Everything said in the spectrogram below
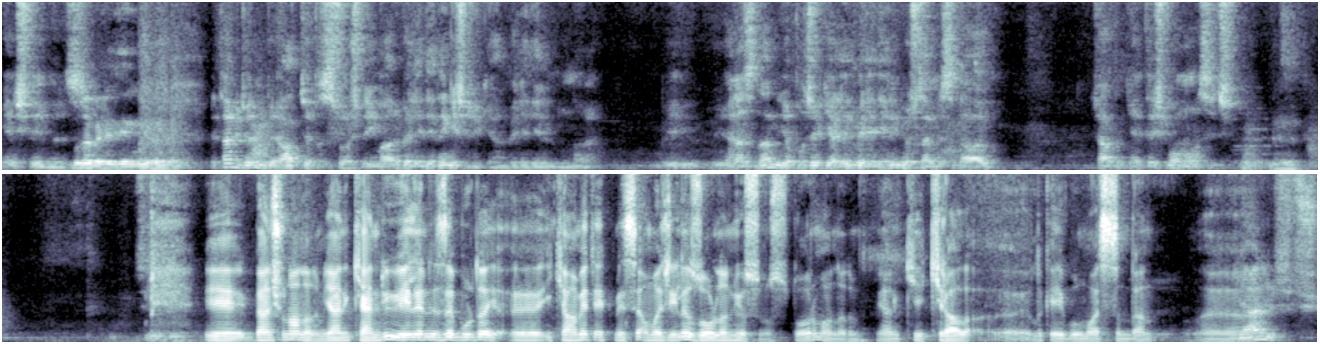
genişleyebiliriz. Bu da belediyenin görevi. E tabii canım bir altyapısı sonuçta imarı belediyeden geçecek yani. Belediyenin bunlara. Bir, en azından yapılacak yerleri belediyenin göstermesi daha uygun. Çarpık kentleşme olmaması için. Evet. Ee, ben şunu anladım. Yani kendi üyelerinize burada e, ikamet etmesi amacıyla zorlanıyorsunuz. Doğru mu anladım? Yani ki kiralık ev bulma açısından. e, Yani şu-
